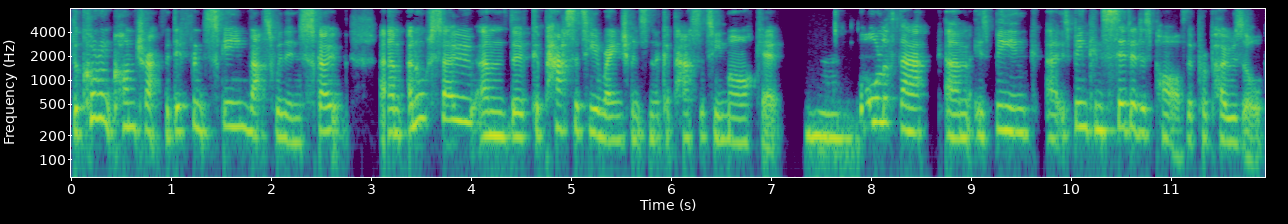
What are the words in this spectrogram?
the current contract for difference scheme that's within scope, um, and also um, the capacity arrangements in the capacity market. Mm-hmm. All of that um, is being uh, is being considered as part of the proposal.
